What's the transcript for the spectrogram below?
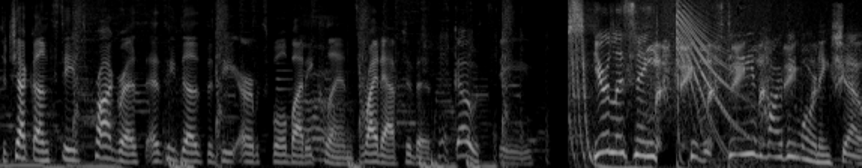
to check on Steve's progress as he does the D Herb's full body oh. cleanse right after this. Go, Steve. You're listening to the Steve Harvey Morning Show.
